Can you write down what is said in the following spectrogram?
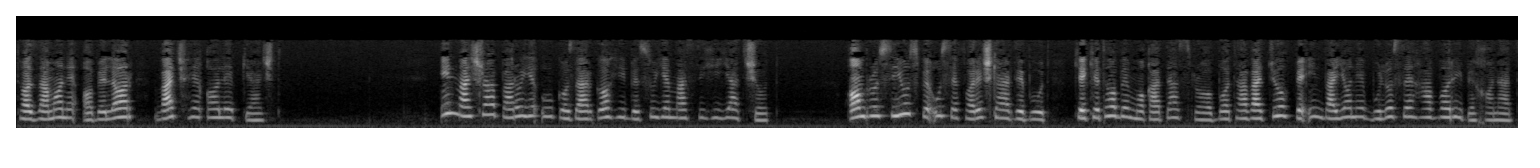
تا زمان آبلار وجه غالب گشت. این مشرب برای او گذرگاهی به سوی مسیحیت شد. آمبروسیوس به او سفارش کرده بود که کتاب مقدس را با توجه به این بیان بولس حواری بخواند.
